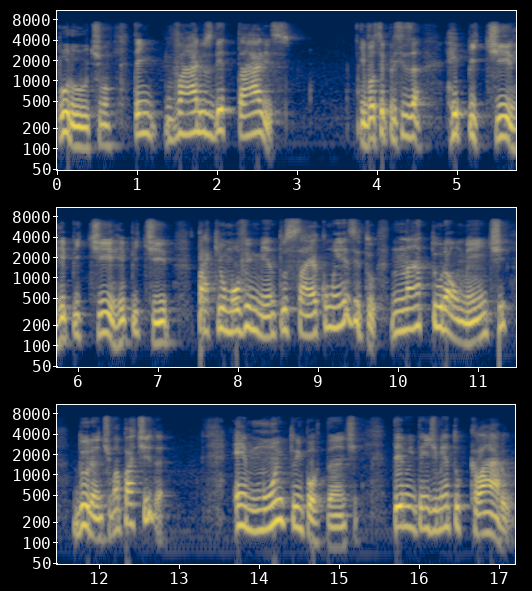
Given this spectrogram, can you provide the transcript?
por último. Tem vários detalhes e você precisa repetir, repetir, repetir para que o movimento saia com êxito, naturalmente durante uma partida. É muito importante ter um entendimento claro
